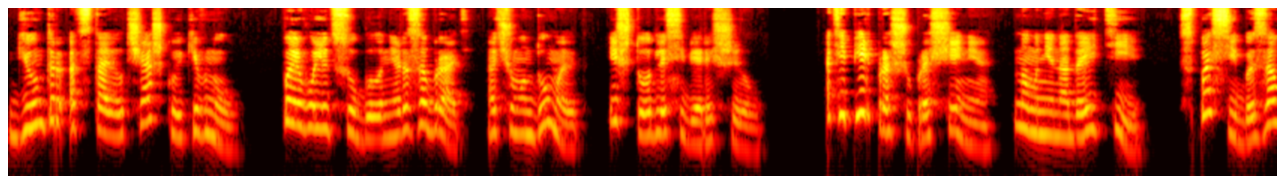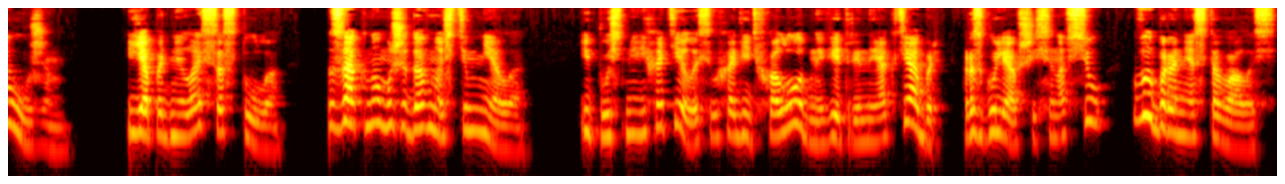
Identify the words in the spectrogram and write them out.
Гюнтер отставил чашку и кивнул. По его лицу было не разобрать, о чем он думает и что для себя решил. А теперь прошу прощения, но мне надо идти. Спасибо за ужин. Я поднялась со стула. За окном уже давно стемнело. И пусть мне не хотелось выходить в холодный ветреный октябрь, разгулявшийся на всю, Выбора не оставалось.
